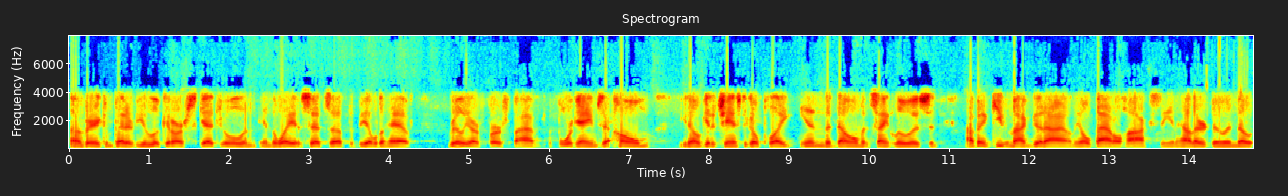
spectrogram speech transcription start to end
uh, very competitive. You look at our schedule and, and the way it sets up to be able to have – really our first five, four games at home. You know, get a chance to go play in the dome at St. Louis, and I've been keeping my good eye on the old Battle Hawks, seeing how they're doing. No,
